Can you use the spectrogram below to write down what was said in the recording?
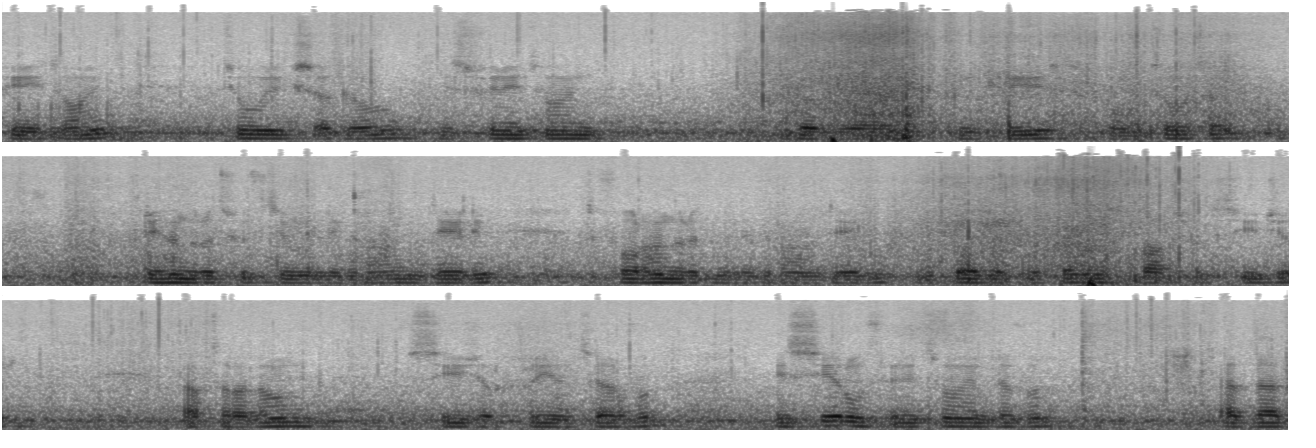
phenytoin. Two weeks ago, his phenytoin was uh, increased from total 350 milligram daily to 400 milligram daily because of the first partial seizure after a long seizure-free interval. His serum phenytoin level at that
